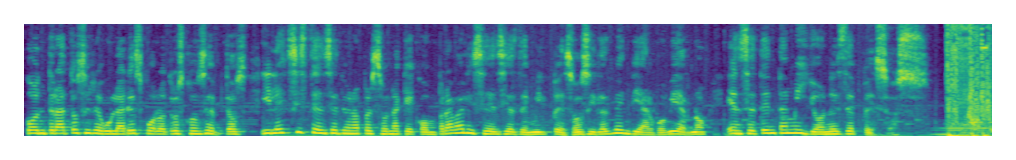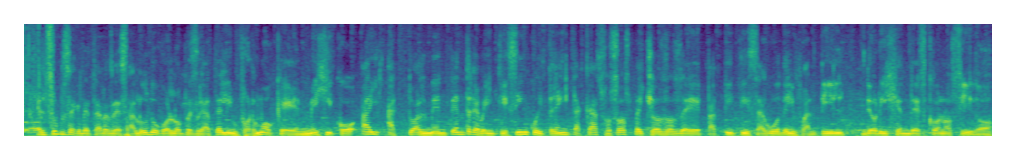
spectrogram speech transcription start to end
contratos irregulares por otros conceptos y la existencia de una persona que compraba licencias de mil pesos y las vendía al gobierno en 70 millones de pesos. El subsecretario de Salud, Hugo López Gatel, informó que en México hay actualmente entre 25 y 30 casos sospechosos de hepatitis aguda infantil de origen desconocido.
